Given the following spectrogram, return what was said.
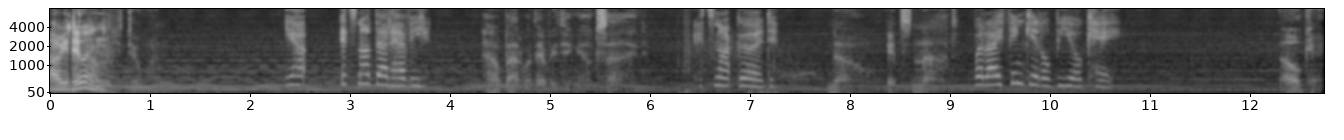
How are you What doing? are you doing? Yeah, it's not that heavy. How about with everything outside? It's not good. No, it's not. But I think it'll be okay. Okay,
